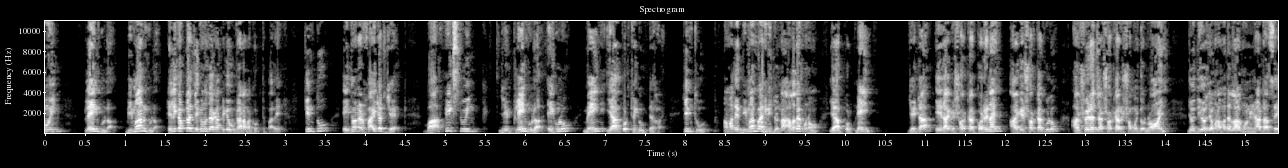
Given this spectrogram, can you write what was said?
উইং প্লেনগুলা, বিমানগুলা, হেলিকপ্টার যে কোনো জায়গা থেকে উঠানামা করতে পারে। কিন্তু এই ধরনের ফাইটার জেট বা ফিক্সড উইং যে প্লেনগুলা, এগুলো মেইন এয়ারপোর্ট থেকে উঠতে হয়। কিন্তু আমাদের বিমান বাহিনীর জন্য আলাদা কোনো এয়ারপোর্ট নেই, যেটা এর আগে সরকার করে নাই, আগের সরকারগুলো, আর স্বৈরাচার সরকারের সময় তো নয়। যদিও যেমন আমাদের লালমনিরহাট আছে,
